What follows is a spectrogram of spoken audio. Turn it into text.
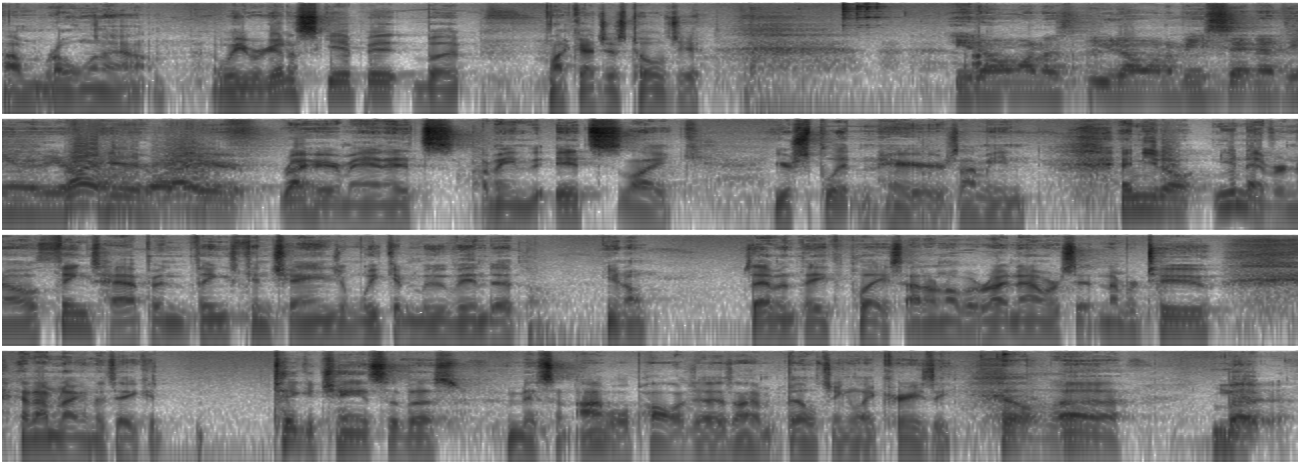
I'm rolling out. We were gonna skip it, but like I just told you, You don't want to. You don't want to be sitting at the end of the year. right here, right if?" here, right here, man. It's I mean it's like you're splitting hairs. I mean, and you don't you never know. Things happen. Things can change, and we can move into you know seventh, eighth place. I don't know, but right now we're sitting number two, and I'm not gonna take a take a chance of us missing. I will apologize. I am belching like crazy. Hell no. Uh, You but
